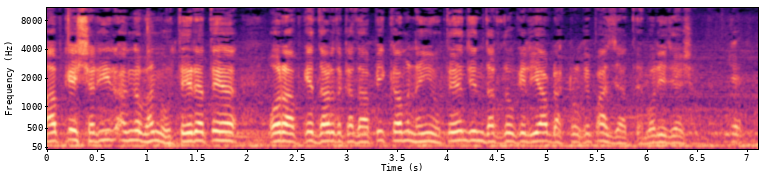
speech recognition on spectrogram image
आपके शरीर अंग भंग होते रहते हैं और आपके दर्द कदापि कम नहीं होते हैं। जिन दर्दों के लिए आप डॉक्टरों के पास जाते हैं। बोलिए जय श्री जय।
